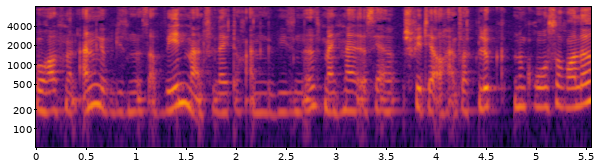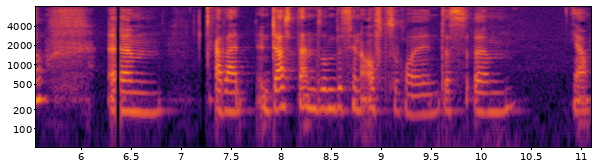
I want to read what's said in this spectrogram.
worauf man angewiesen ist, auf wen man vielleicht auch angewiesen ist. Manchmal ist ja, spielt ja auch einfach Glück eine große Rolle. Ähm, aber das dann so ein bisschen aufzurollen, das, ähm, ja,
